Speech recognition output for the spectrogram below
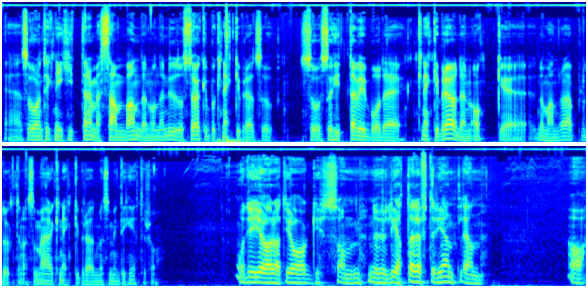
Eh, så vår teknik hittar de här sambanden och när du då söker på knäckebröd så, så, så hittar vi både knäckebröden och eh, de andra produkterna som är knäckebröd men som inte heter så. Och det gör att jag som nu letar efter egentligen ja,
